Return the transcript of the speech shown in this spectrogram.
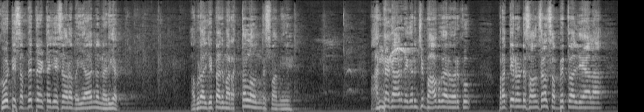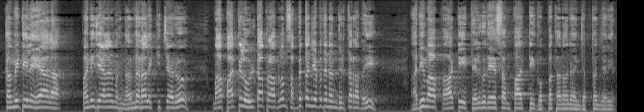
కోటి సభ్యత్వం ఎట్ట చేసేవారా భయ్యా? అని నన్ను అడిగారు. అప్పుడు వాళ్ళు చెప్పి అది మా రక్తంలో ఉంది స్వామి. అన్నగారి దగ్గర నుంచి బాబు గారి వరకు ప్రతి రెండు సంవత్సరాలు సభ్యత్వాలు చేయాలా కమిటీలు వేయాలా పని చేయాలని మాకు నరందరాలు ఎక్కిచ్చారు. మా పార్టీలో ఉల్టా ప్రాబ్లం సభ్యత్వం చెప్పితే నన్ను తిడతారా భయ్ అది మా పార్టీ తెలుగుదేశం పార్టీ గొప్పతనం అని ఆయన చెప్తాం జరిగింది.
